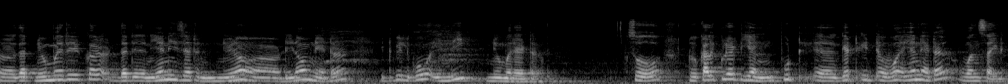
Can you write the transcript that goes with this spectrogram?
uh, that numerator that n is at denominator it will go in the numerator so to calculate n, put uh, get it uh, n at a one side.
